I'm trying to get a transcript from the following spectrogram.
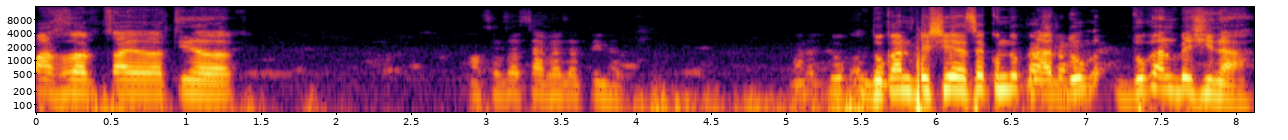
পাঁচ হাজার চার হাজার তিন হাজার। পাঁচ হাজার চার হাজার তিন হাজার। মানে দোক- দোকান বেশি আছে কিন্তু দোকান বেশি না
